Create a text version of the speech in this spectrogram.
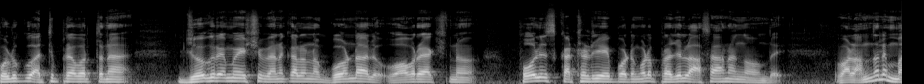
కొడుకు అతి ప్రవర్తన జోగి రమేష్ వెనకాల ఉన్న గోండాలు ఓవర్ యాక్షన్ పోలీస్ కట్టడి చేయకపోవడం కూడా ప్రజలు అసహనంగా ఉంది. వాళ్ళందరినీ మ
